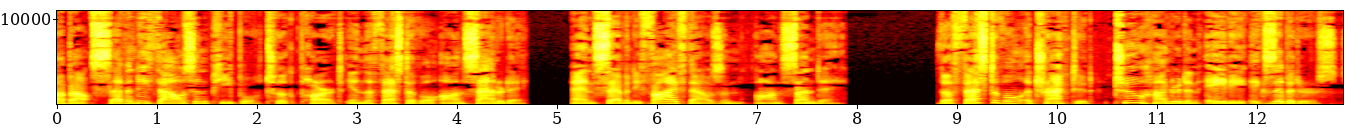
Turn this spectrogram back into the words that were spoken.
about 70,000 people took part in the festival on Saturday and 75,000 on Sunday. The festival attracted 280 exhibitors.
